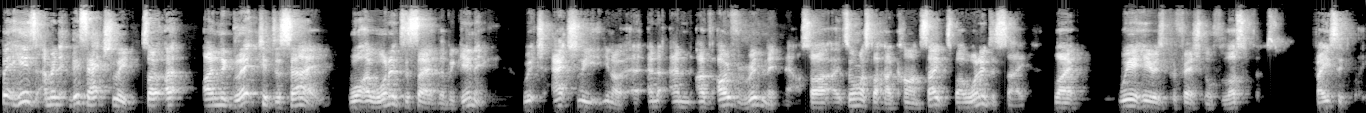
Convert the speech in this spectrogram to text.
but here's i mean this actually so I, I neglected to say what i wanted to say at the beginning which actually you know and and i've overridden it now so it's almost like i can't say this but i wanted to say like we're here as professional philosophers basically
